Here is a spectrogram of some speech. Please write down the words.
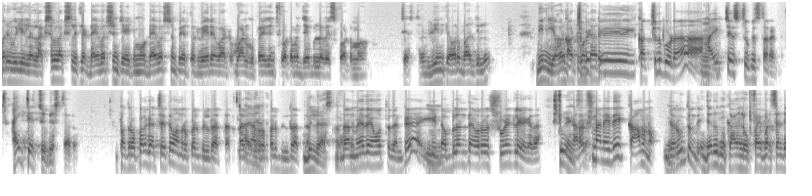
మరి వీళ్ళు ఇలా లక్షల లక్షలు ఇట్లా డైవర్షన్ చేయటము డైవర్షన్ పేరుతో వేరే వాటి వాళ్ళకి ఉపయోగించుకోవటము జేబుల్లో వేసుకోవటము చేస్తారు. దీనికి ఎవరు బాధ్యులు? దీన్ని ఎవరు ఖర్చులు కూడా హైక్ చేసి చూపిస్తారండి. హైక్ చేసి చూపిస్తారు. పది రూపాయలు ఖర్చు అయితే వంద రూపాయలు బిల్ రాస్తారు. యాభై రూపాయలు బిల్ రాస్తారు. బిల్ రాస్తున్నారు దాని మీద ఏమవుతుందంటే ఈ డబ్బులంతా ఎవరు స్టూడెంట్లే కదా. స్టూడెంట్స్ కరప్షన్ అనేది కామన్. జరుగుతుంది. జరుగుతుంది. కాదండి ఒక ఫైవ్ పర్సెంట్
